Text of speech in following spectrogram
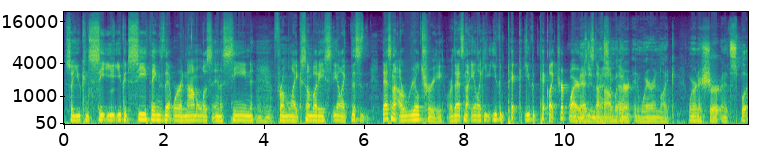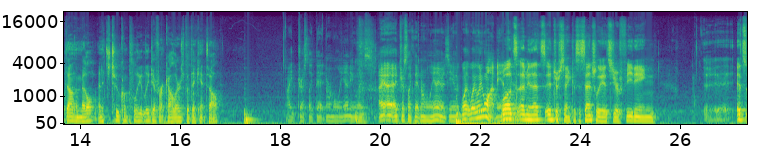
So you can see you, you could see things that were anomalous in a scene Mm-hmm. from like somebody you know like this is that's not a real tree or that's not you know like you, you could pick you could pick like tripwires and stuff out with that them are and wearing like wearing a shirt and it's split down the middle and it's two completely different colors, but they can't tell. I dress like that normally anyways I, I, I dress like that normally anyways you know, what, what, what do you want man well, it's. I mean, that's interesting because essentially, it's you're feeding. It's.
